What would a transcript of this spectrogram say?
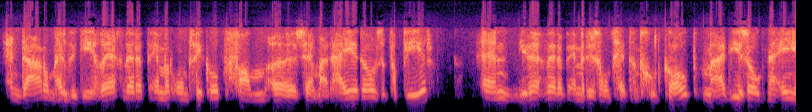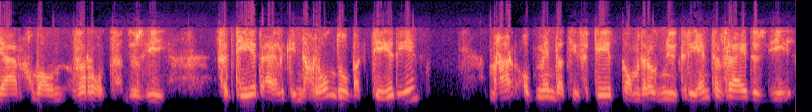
En daarom hebben we die wegwerpemmer ontwikkeld van uh, zeg maar eierdozenpapier. En die wegwerpemmer is ontzettend goedkoop, maar die is ook na één jaar gewoon verrot. Dus die verteert eigenlijk in de grond door bacteriën. Maar op het moment dat die verteert komen er ook nutriënten vrij. Dus die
